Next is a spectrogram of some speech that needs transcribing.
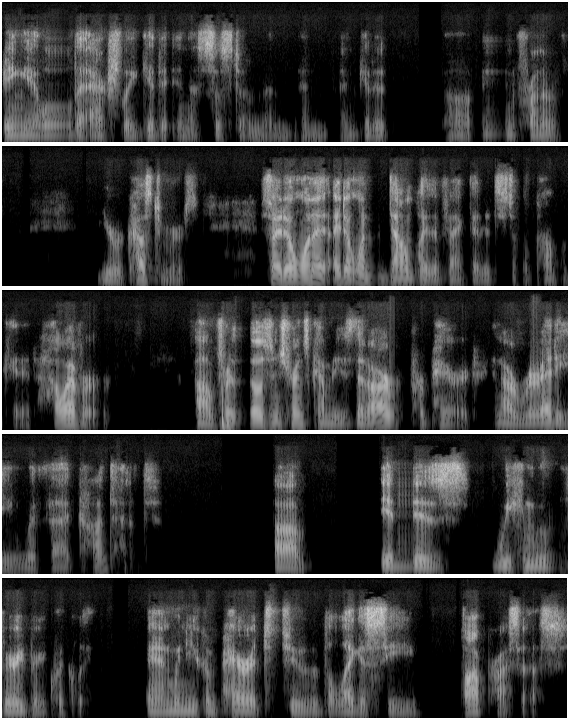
being able to actually get it in a system and and, and get it uh, in front of your customers. So I don't want to I don't want to downplay the fact that it's still complicated. However, um, for those insurance companies that are prepared and are ready with that content, uh, it is we can move very very quickly. And when you compare it to the legacy thought process,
